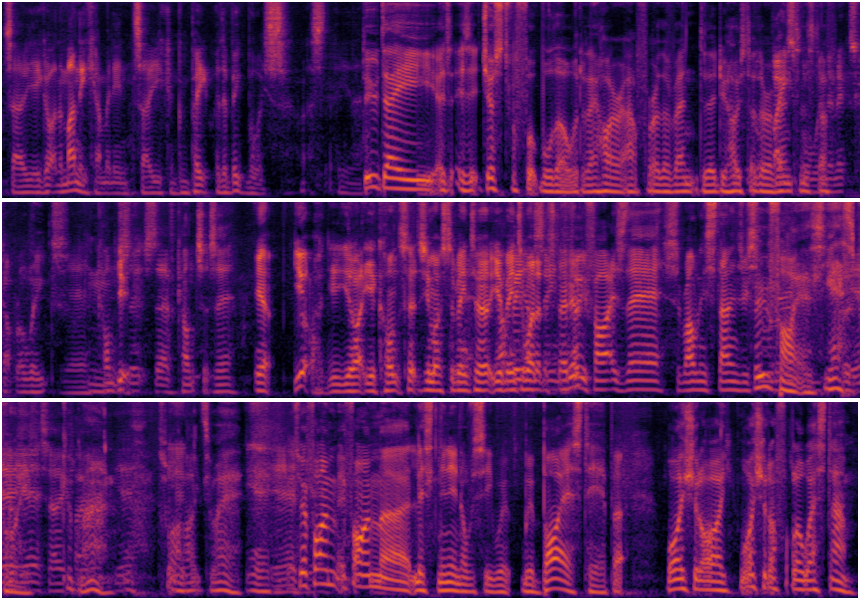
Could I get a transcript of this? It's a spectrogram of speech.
So you got the money coming in, so you can compete with the big boys. That's, you know. Do they? Is, is it just for football though, or do they hire it out for other events? Do they do host other events and baseball stuff? in the next couple of weeks. Yeah, concerts. They have concerts there. Yeah, you, you, you like your concerts? You must have been to. You've been to one at the I've seen stadium. Foo Fighters there, so Rolling Stones. We Foo saw there. Fighters, yes, Yeah, boy, yeah, so good man. Yeah. That's what I like to hear. Yeah. Yeah, So if I'm if I'm uh, listening in, obviously we're we're biased here, but why should I why should I follow West Ham?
